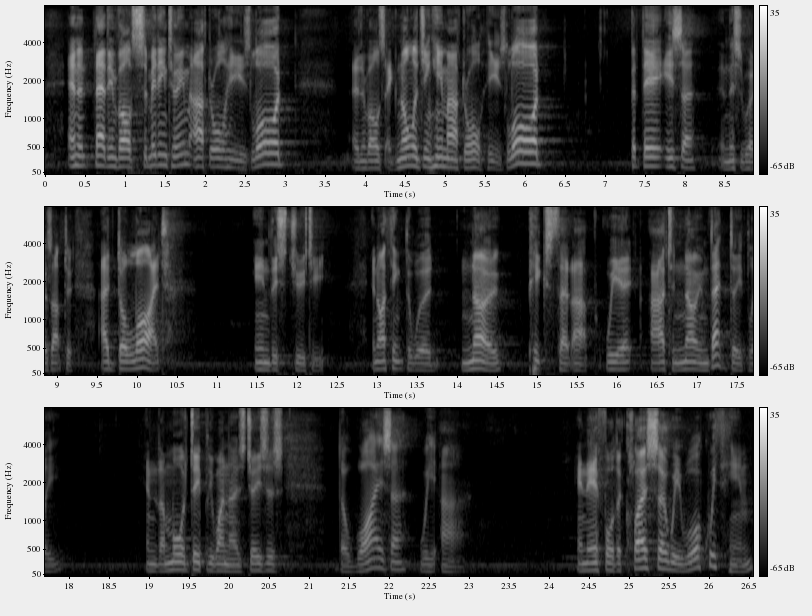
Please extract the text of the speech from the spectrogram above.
and it, that involves submitting to him. After all, he is Lord. It involves acknowledging him. After all, he is Lord. But there is a, and this is where it's up to, a delight in this duty. And I think the word know picks that up. We are to know him that deeply. And the more deeply one knows Jesus, the wiser we are. And therefore, the closer we walk with him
